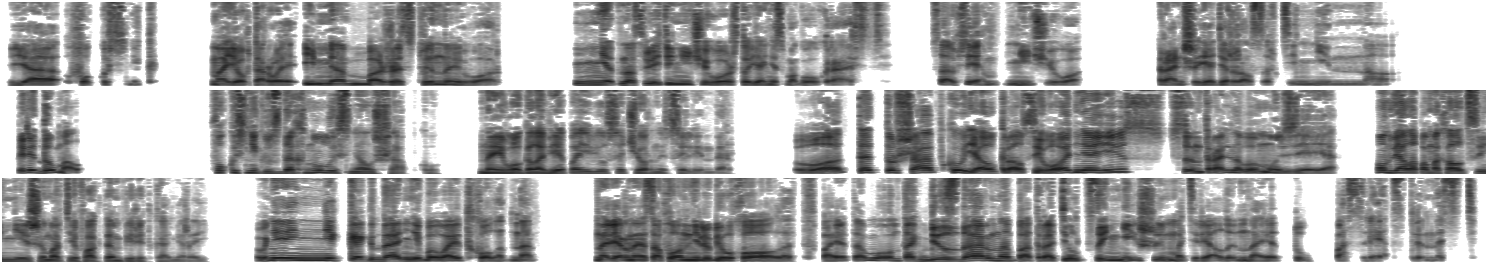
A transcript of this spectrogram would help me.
«Я фокусник. Мое второе имя — Божественный вор. Нет на свете ничего, что я не смогу украсть. Совсем ничего. Раньше я держался в тени, но... Передумал. Фокусник вздохнул и снял шапку. На его голове появился черный цилиндр. «Вот эту шапку я украл сегодня из Центрального музея». Он вяло помахал ценнейшим артефактом перед камерой. «В ней никогда не бывает холодно. Наверное, Сафон не любил холод, поэтому он так бездарно потратил ценнейшие материалы на эту посредственность».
